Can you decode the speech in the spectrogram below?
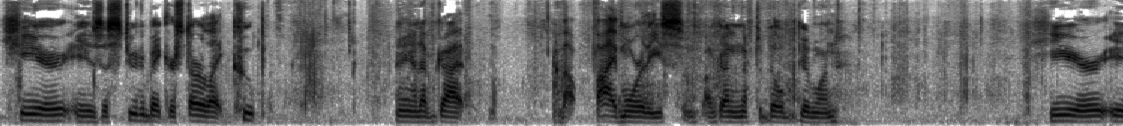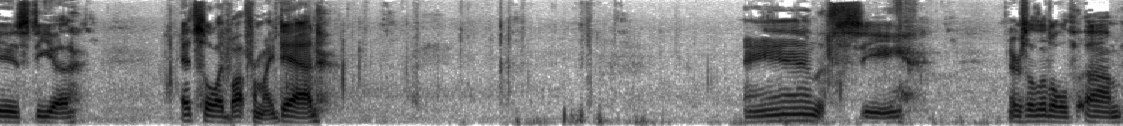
Here is a Studebaker Starlight Coupe and I've got about five more of these. I've got enough to build a good one. Here is the uh, Edsel I bought from my dad. And let's see. There's a little um,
